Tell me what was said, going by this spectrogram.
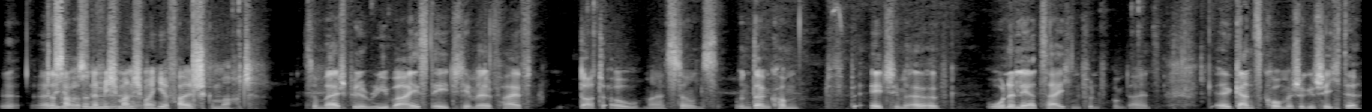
Das haben sie nämlich manchmal hier falsch gemacht. Zum Beispiel revised HTML5.0 Milestones und dann kommt HTML ohne Leerzeichen 5.1. Äh, ganz komische Geschichte.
